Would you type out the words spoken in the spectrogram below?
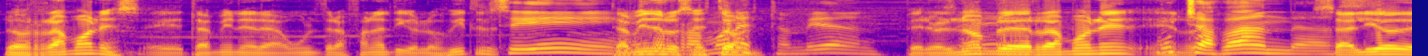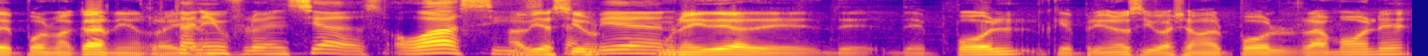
los Ramones, eh, también era ultra fanático de los Beatles. Sí, también de los Ramones Stones. también. Pero el Sí. nombre de Ramones Muchas bandas salió de Paul McCartney en realidad. están influenciadas. Oasis Había sido también. una idea de, de- de Paul, que primero se iba a llamar Paul Ramone.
